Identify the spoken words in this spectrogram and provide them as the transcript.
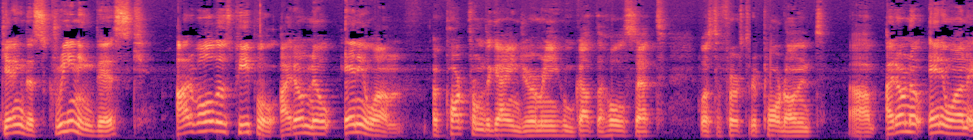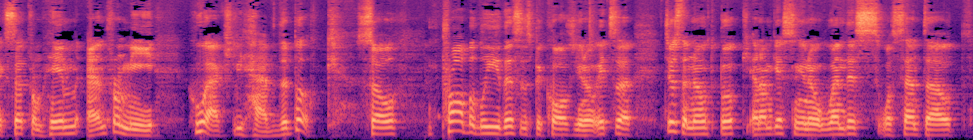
getting the screening disc, out of all those people, I don't know anyone, apart from the guy in Germany who got the whole set, was the first report on it. Um, I don't know anyone except from him and from me who actually have the book. So probably this is because, you know, it's a just a notebook and I'm guessing, you know, when this was sent out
